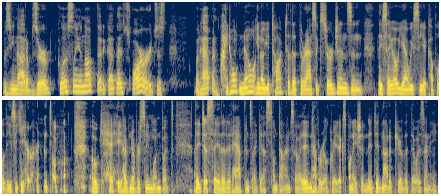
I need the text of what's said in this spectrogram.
Was he not observed closely enough that it got this far, or just what happened? I don't know. You know, you talk to the thoracic surgeons and they say, oh, yeah, we see a couple of these a year. and I'm like, okay, I've never seen one, but they just say that it happens, I guess, sometimes. So I didn't have a real great explanation. It did not appear that there was any,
